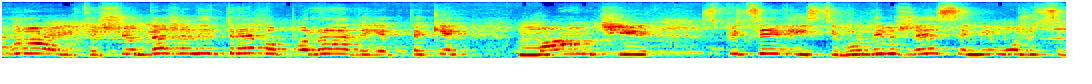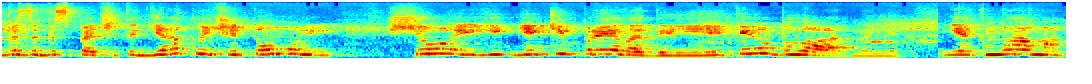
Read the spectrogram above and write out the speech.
граються, що навіть не треба поради, як таких мам чи спеціалістів. Вони вже самі можуть себе забезпечити, дякуючи тому, що які прилади є, яке обладнання. Як мама,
